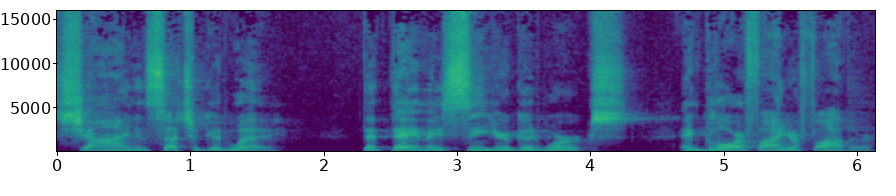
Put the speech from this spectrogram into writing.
shine in such a good way that they may see your good works and glorify your Father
